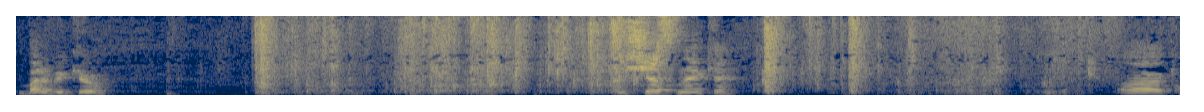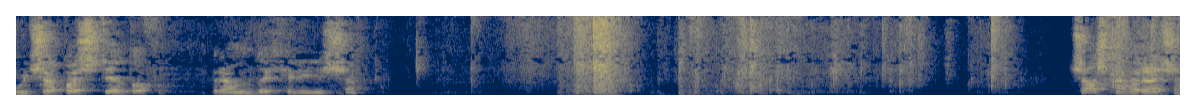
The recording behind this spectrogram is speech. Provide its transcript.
Барбекю. І ще снеки. Куча паштетов. Прям дохерища. Чашка гаряча.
